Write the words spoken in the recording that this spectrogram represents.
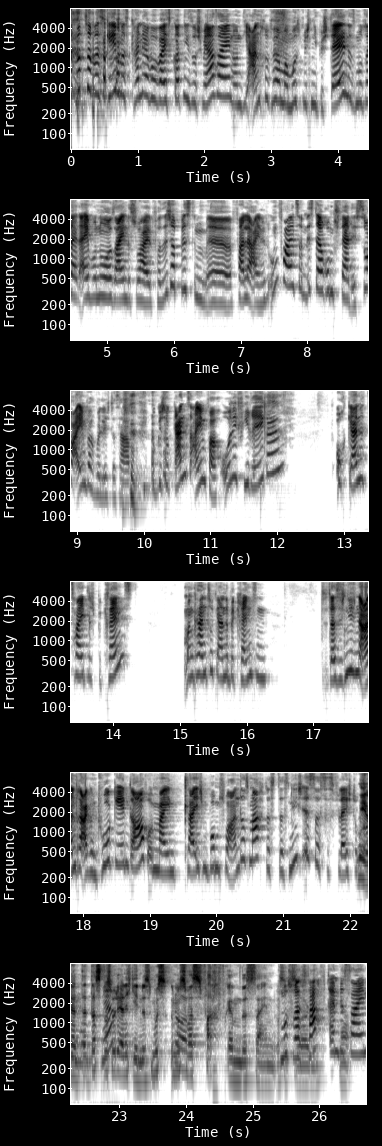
da wird sowas geben. Das kann ja wohl weiß Gott nicht so schwer sein. Und die andere Firma muss mich nie bestellen. Das muss halt einfach nur sein, dass du halt versichert bist im äh, Falle eines Unfalls. Dann ist der Rums fertig. So einfach will ich das haben. Wirklich so ganz einfach. Ohne viel Regeln. Auch gerne zeitlich begrenzt. Man kann so gerne begrenzen, dass ich nicht in eine andere Agentur gehen darf und meinen gleichen Bums woanders mache. Dass das nicht ist, dass das vielleicht doch Nee, irgendwo- das, das ne? würde ja nicht gehen. Das muss, So. muss was Fachfremdes sein. Es muss was. Fachfremdes Ja. sein,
